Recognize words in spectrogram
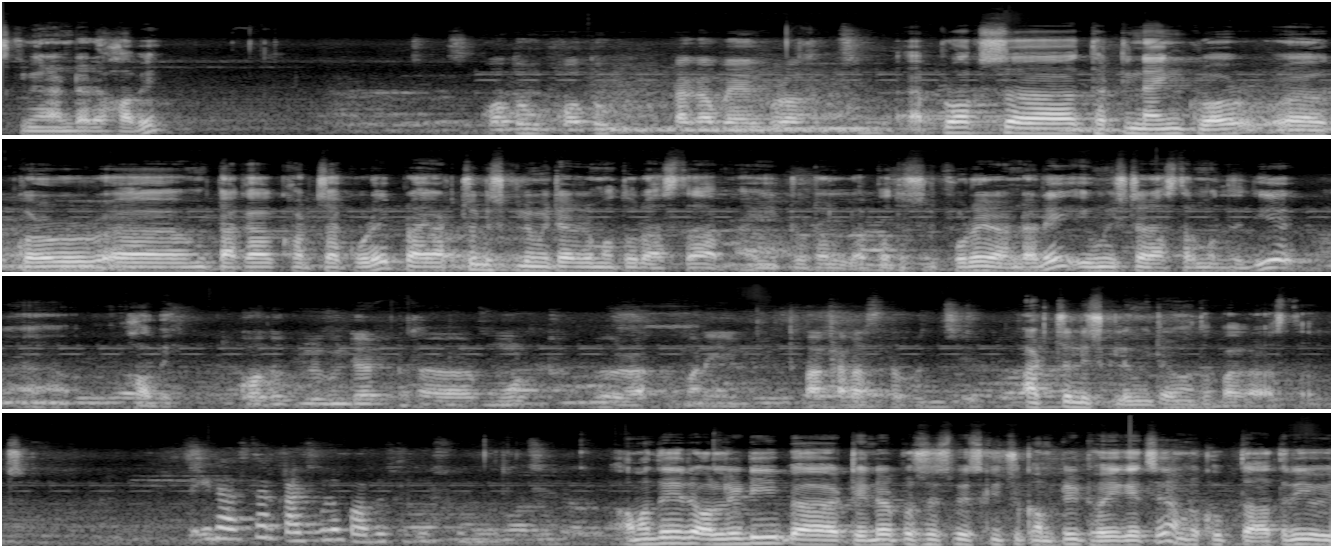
স্কিমের আন্ডারে হবে। কত কত টাকা ব্যয় করা হচ্ছে? অ্যাপ্রক্স থার্টি নাইন করোড় টাকা খরচা করে প্রায় আটচল্লিশ কিলোমিটারের মতো রাস্তা এই টোটাল পথশ্রী ফোরের আন্ডারে এই উনিশটা রাস্তার মধ্যে দিয়ে হবে। কত কিলোমিটার মোট মানে পাকা রাস্তা হচ্ছে? আটচল্লিশ কিলোমিটার মতো পাকা রাস্তা হচ্ছে। এই রাস্তার কাজগুলো কবে থেকে শুরু হচ্ছে? আমাদের অলরেডি টেন্ডার প্রসেস বেশ কিছু কমপ্লিট হয়ে গেছে। আমরা খুব তাড়াতাড়ি ওই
